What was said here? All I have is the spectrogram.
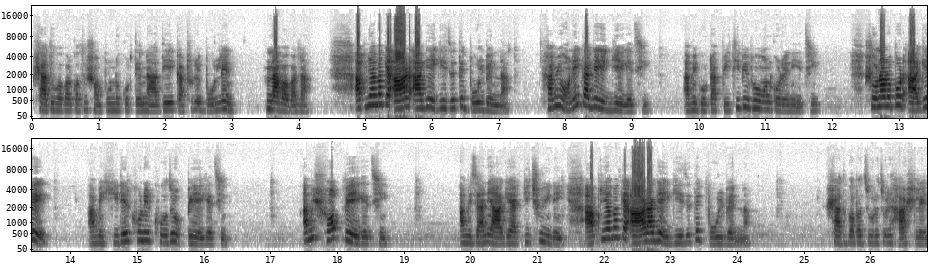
সাধু বাবার কথা সম্পূর্ণ করতে না দিয়ে কাঠুরে বললেন, না বাবা, না। আপনি আমাকে আর আগে এগিয়ে যেতে বলবেন না। আমি অনেক আগে এগিয়ে গেছি। আমি গোটা পৃথিবী ভ্রমণ করে নিয়েছি। সোনার ওপর আগে আমি হীরের খনির খোঁজও পেয়ে গেছি। আমি সব পেয়ে গেছি। আমি জানি আগে আর কিছুই নেই। আপনি আমাকে আর আগে এগিয়ে যেতে বলবেন না। সাধু বাবা জোরে জোরে হাসলেন।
